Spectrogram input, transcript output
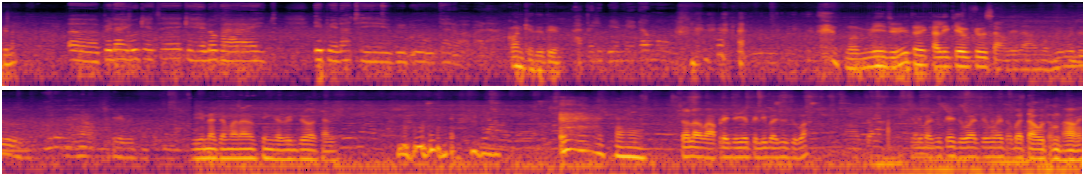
પેલા? અ, પેલા એવું કહે છે કે હેલો ગાઈઝ એ પેલા છે વીડિયો ઉતારવા વાળા. કોણ કહેતું હતી? આ પેલી બે મેડમો. મમ્મી જોયું તો એ ખાલી કેવું કેવું સાંભળેલા. મમ્મી બધું એવું છે જીના જમાનાનું ફિંગરપ્રિન્ટ જોવા ખાલી. ચલો હવે આપણે જઈએ પેલી બાજુ જોવા. પેલી બાજુ કઈ જોવા જેવું હોય તો બતાવું તમને હવે.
